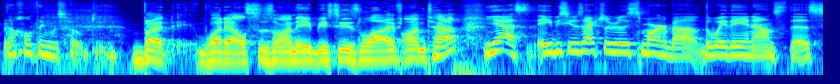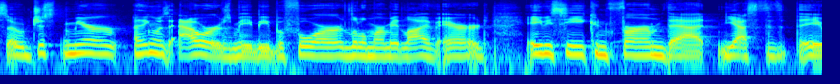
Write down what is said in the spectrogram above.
The whole thing was hokey. but what else is on ABC's Live on tap? Yes, ABC was actually really smart about the way they announced this. So just mere, I think it was hours maybe before Little Mermaid Live aired, ABC confirmed that yes, that they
